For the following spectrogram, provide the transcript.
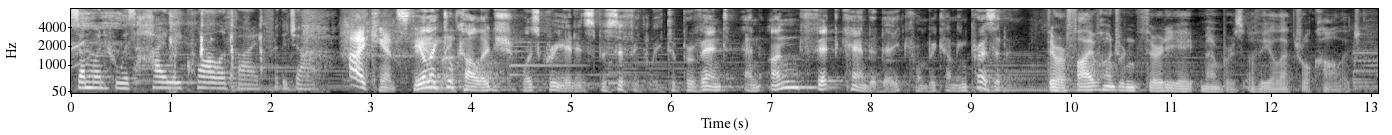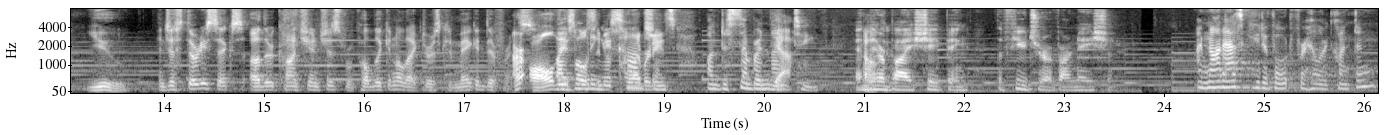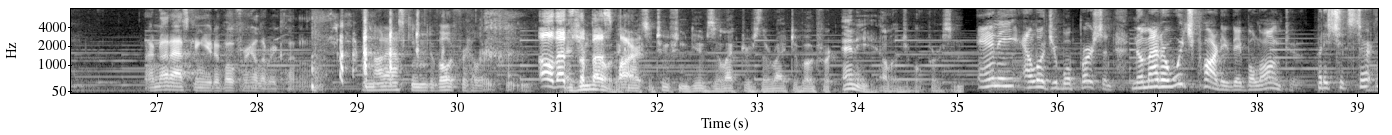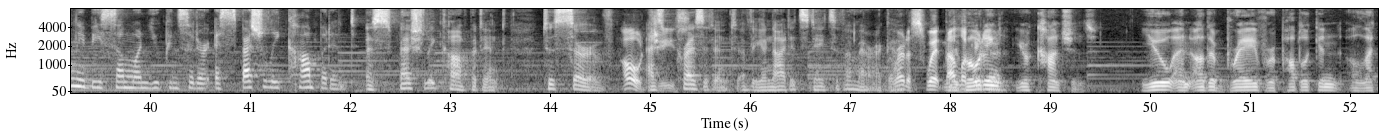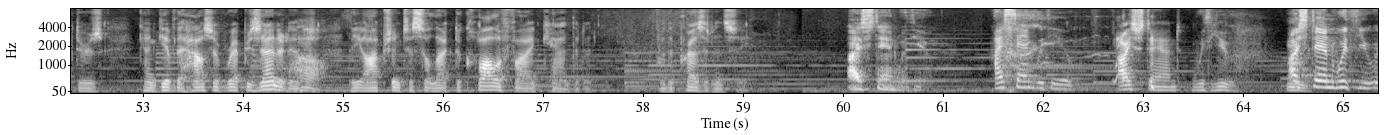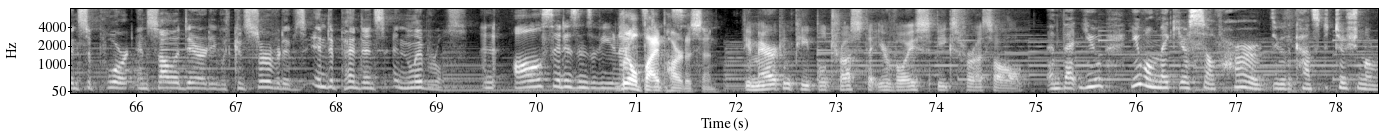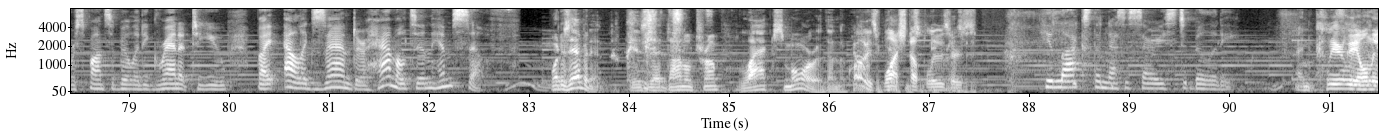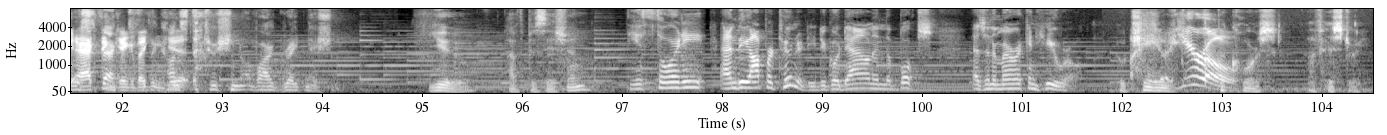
Someone who is highly qualified for the job. I can't stand The Electoral this. College was created specifically to prevent an unfit candidate from becoming president. There are 538 members of the Electoral College. You And just 36 other conscientious Republican electors could make a difference. Are all by these supposed to voting be your celebrities? conscience on December 19th. and thereby shaping the future of our nation. I'm not asking you to vote for Hillary Clinton. I'm not asking you to vote for Hillary Clinton. I'm not asking you to vote for Hillary Clinton. Oh, that's As the you know, best the part. Constitution gives electors the right to vote for any eligible person. Any eligible person, no matter which party they belong to. But it should certainly be someone you consider especially competent. Especially competent to serve Oh, as. President of the United States of America. Red a sweat, By not looking voting good. your conscience, you and other brave Republican electors can give the House of Representatives Wow. The option to select a qualified candidate for the presidency. I stand with you. I stand with you. I stand with you. I stand with you in support and solidarity with conservatives, independents, and liberals. And all citizens of the United Real States. bipartisan. The American people trust that your voice speaks for us all. And that you, you will make yourself heard through the constitutional responsibility granted to you by Alexander Hamilton himself. What is evident is that Donald Trump lacks more than the Oh, these qualifications washed up losers. He lacks the necessary stability. And clearly only the acting respect gig they for the can get. Constitution of our great nation. You have the position, The authority And the opportunity to go down in the books as an American hero. Who changed hero. the course of history.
